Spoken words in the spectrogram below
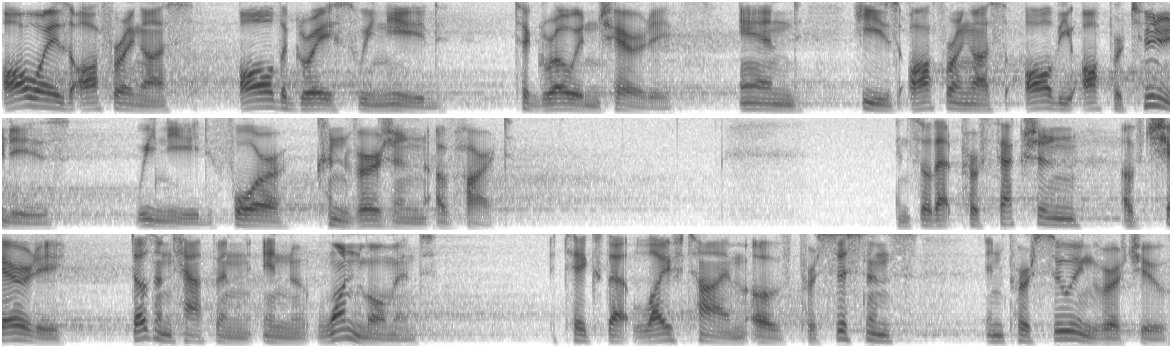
always offering us all the grace we need to grow in charity, and He's offering us all the opportunities we need for conversion of heart. And so that perfection of charity doesn't happen in one moment. It takes that lifetime of persistence in pursuing virtue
